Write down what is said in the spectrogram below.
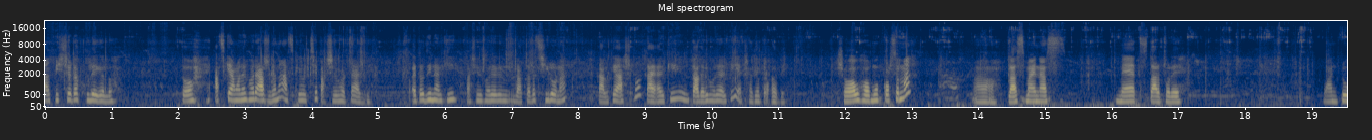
আর পৃষ্ঠাটা খুলে গেল। তো আজকে আমাদের ঘরে আসবে না, আজকে হচ্ছে পাশের ঘরটা আসবে। এতদিন আর কি পাশের ঘরের বাচ্চাটা ছিল না। কালকে আসলো, তাই আর কি তাদের ঘরে আর কি একসাথে পড়াবে। সব হোমওয়ার্ক করছে না? প্লাস মাইনাস ম্যাথস তারপরে ওয়ান টু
